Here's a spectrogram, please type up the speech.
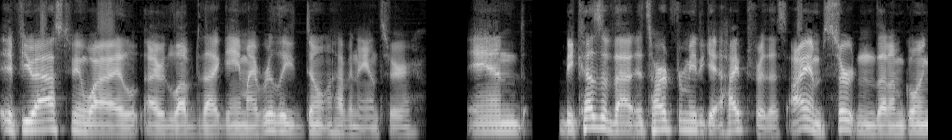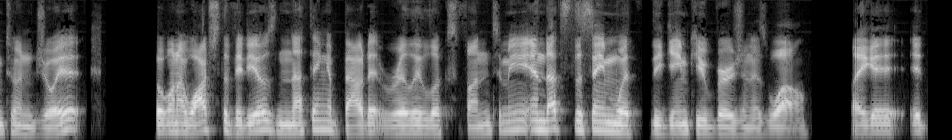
if you asked me why I, I loved that game, I really don't have an answer. And because of that, it's hard for me to get hyped for this. I am certain that I'm going to enjoy it, but when I watch the videos, nothing about it really looks fun to me. And that's the same with the GameCube version as well. Like it it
